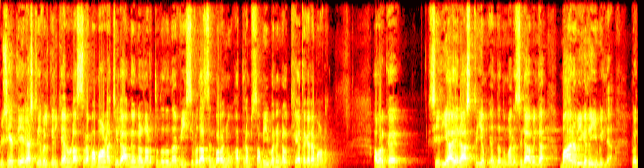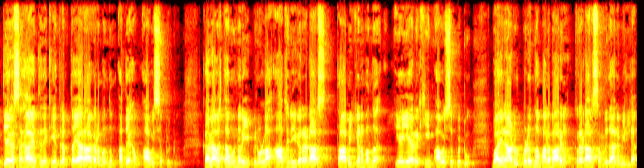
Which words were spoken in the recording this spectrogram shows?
വിഷയത്തെ രാഷ്ട്രീയവൽക്കരിക്കാനുള്ള ശ്രമമാണ് ചില അംഗങ്ങൾ നടത്തുന്നതെന്ന് വി. ശിവദാസൻ പറഞ്ഞു. അത്തരം സമീപനങ്ങൾ ഖേദകരമാണ്. അവർക്ക് ശരിയായ രാഷ്ട്രീയം എന്തെന്ന് മനസ്സിലാവില്ല മാനവികതയുമില്ല. പ്രത്യേക സഹായത്തിന് കേന്ദ്രം തയ്യാറാകണമെന്നും അദ്ദേഹം ആവശ്യപ്പെട്ടു. കാലാവസ്ഥാ മുന്നറിയിപ്പിനുള്ള ആധുനിക റഡാർ സ്ഥാപിക്കണമെന്ന് എ. എ. റഹീം ആവശ്യപ്പെട്ടു. വയനാട് ഉൾപ്പെടുന്ന മലബാറിൽ റഡാർ സംവിധാനമില്ല.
